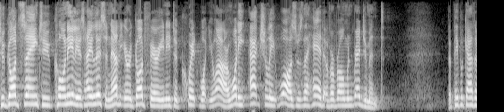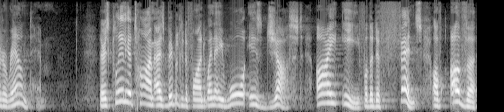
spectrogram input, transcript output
to God saying to Cornelius, hey, listen, now that you're a God-fearer, you need to quit what you are. And what he actually was was the head of a Roman regiment. But people gathered around him. There is clearly a time, as biblically defined, when a war is just, i.e., for the defense of other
